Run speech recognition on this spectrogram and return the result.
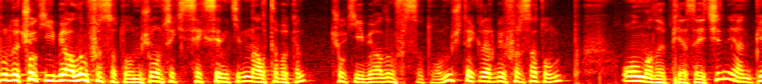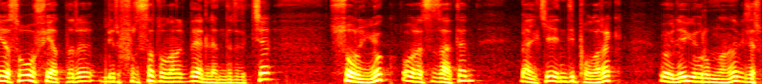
burada çok iyi bir alım fırsatı olmuş. 18.82'nin altı bakın. Çok iyi bir alım fırsatı olmuş. Tekrar bir fırsat olup olmadığı piyasa için yani piyasa o fiyatları bir fırsat olarak değerlendirdikçe sorun yok. Orası zaten belki endip olarak öyle yorumlanabilir.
